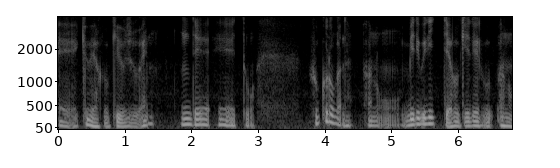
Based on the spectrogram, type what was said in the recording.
えー、990円。でえっ、ー、と袋がねあのビリビリって吹き入れるあの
